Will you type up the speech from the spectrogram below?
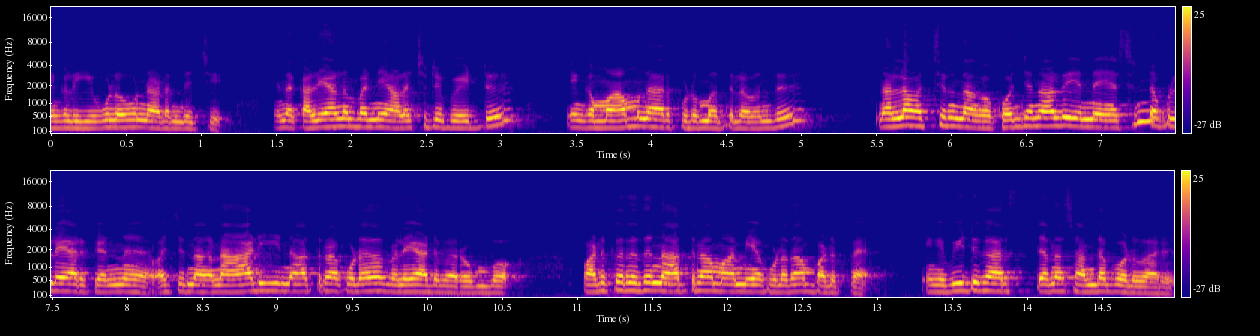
எங்களுக்கு இவ்வளவும் நடந்துச்சு. என்னை கல்யாணம் பண்ணி அழைச்சிட்டு போயிட்டு எங்கள் மாமனார் குடும்பத்தில் வந்து நல்லா வச்சுருந்தாங்க. கொஞ்ச நாள் என்னை சின்ன பிள்ளையா இருக்கேன்னு வச்சுருந்தாங்க. நான் ஆடி நாத்தனா கூட தான் விளையாடுவேன் ரொம்ப. படுக்கிறது நாத்தனா மாமியா கூட தான் படுப்பேன். எங்கள் வீட்டுக்கார தானே சண்டை போடுவார்.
